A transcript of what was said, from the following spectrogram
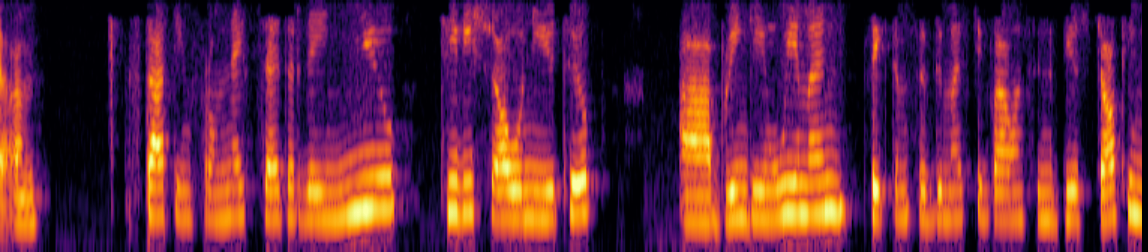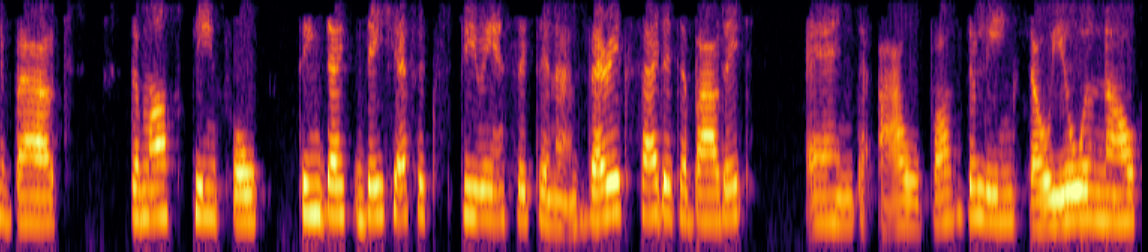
um, starting from next Saturday, new TV show on YouTube, uh, bringing women, victims of domestic violence and abuse, talking about the most painful thing that they have experienced and I'm very excited about it. And I will post the link so you will know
